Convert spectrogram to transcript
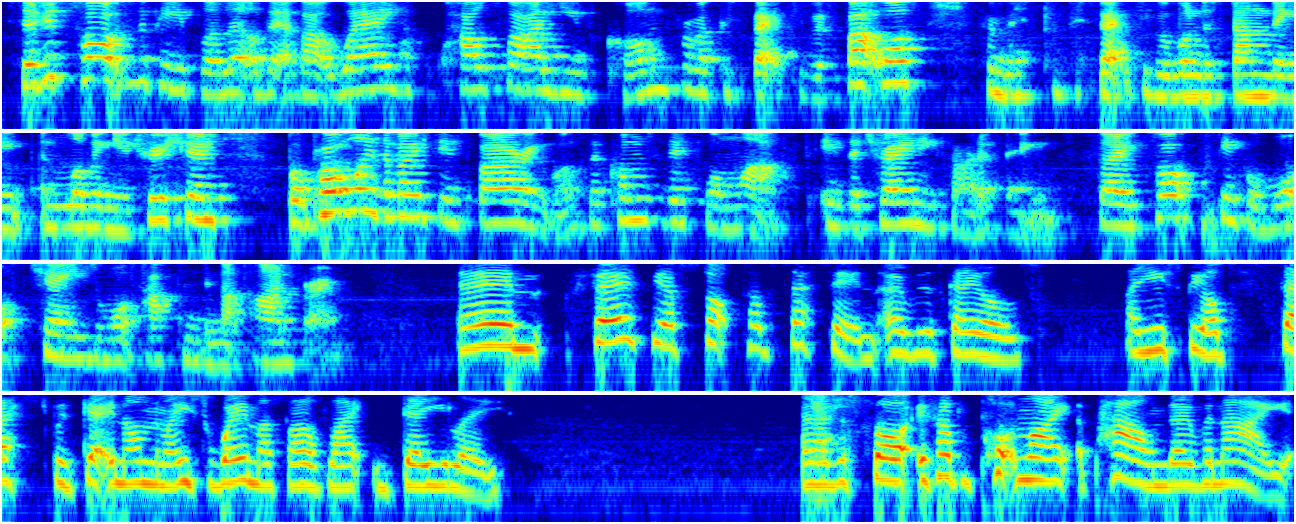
So just talk to the people a little bit about where how far you've come from a perspective of fat loss, from a perspective of understanding and loving nutrition, but probably the most inspiring one. So come to this one last is the training side of things. So talk to people what's changed and what's happened in that time frame. Um, firstly, I've stopped obsessing over the scales. I used to be obsessed with getting on them. I used to weigh myself like daily. And I just thought if I put on like a pound overnight,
